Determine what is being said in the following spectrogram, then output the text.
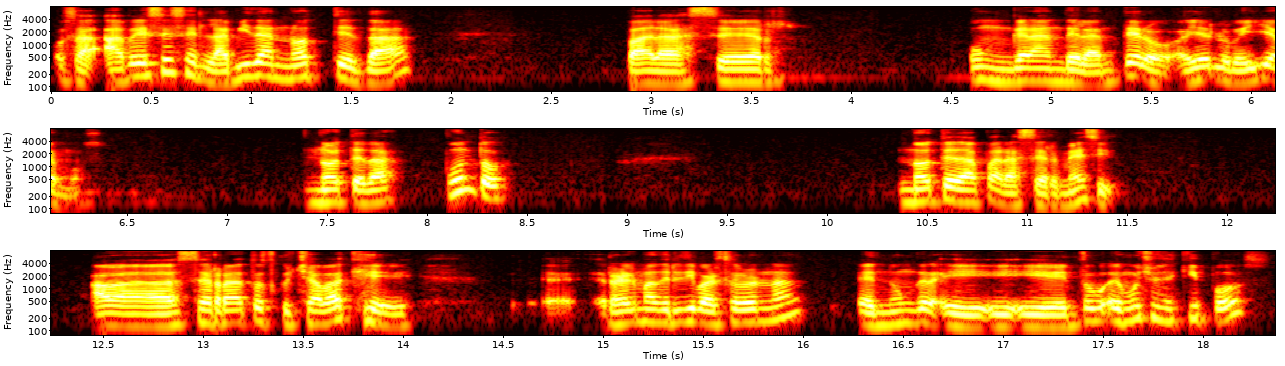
O sea, a veces en la vida no te da para ser un gran delantero. Ayer lo veíamos. No te da. Punto. No te da para ser Messi. Hace rato escuchaba que eh, Real Madrid y Barcelona en y, en, muchos equipos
